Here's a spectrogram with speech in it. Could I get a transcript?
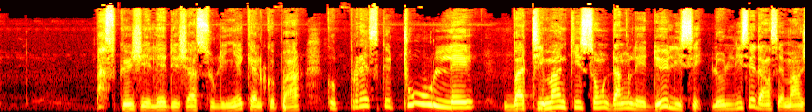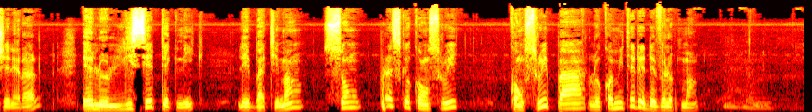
Parce que je l'ai déjà souligné quelque part, que presque tous les bâtiments qui sont dans les deux lycées, le lycée d'enseignement général et le lycée technique, les bâtiments sont presque construits, construits par le comité de développement.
